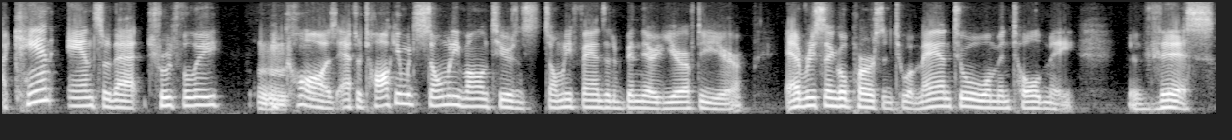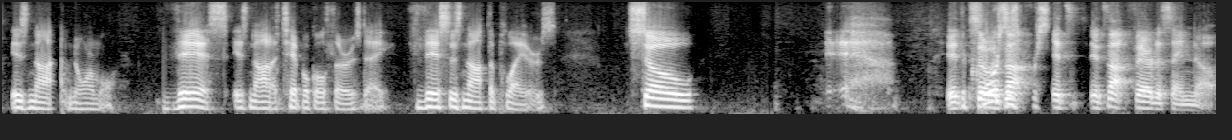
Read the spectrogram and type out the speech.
I can't answer that truthfully mm-hmm. because after talking with so many volunteers and so many fans that have been there year after year, every single person, to a man, to a woman, told me this is not normal this is not a typical Thursday. This is not the players. So it, so it's not it's it's not fair to say no.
